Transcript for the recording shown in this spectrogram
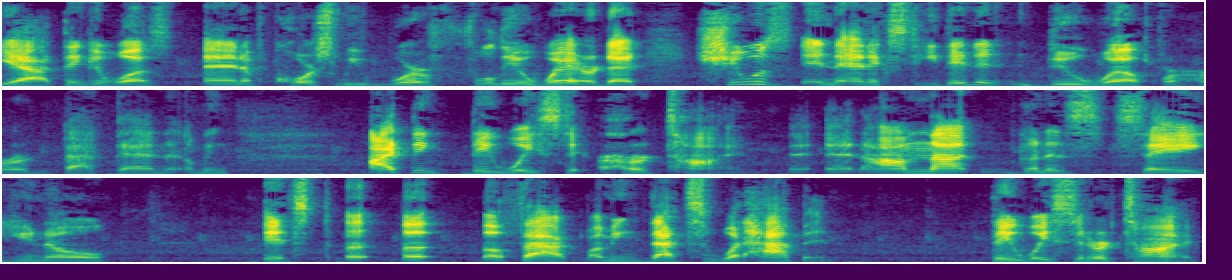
Yeah, I think it was. And of course, we were fully aware that she was in NXT. They didn't do well for her back then. I mean, I think they wasted her time. And I'm not going to say, you know, it's a, a, a fact. I mean, that's what happened. They wasted her time.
